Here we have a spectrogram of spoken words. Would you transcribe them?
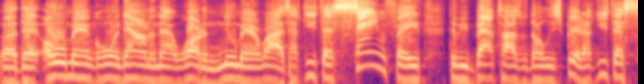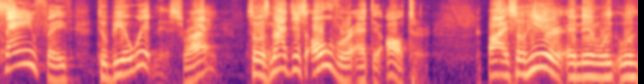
Uh, that old man going down in that water and the new man rise. I have to use that same faith to be baptized with the Holy Spirit. I have to use that same faith to be a witness, right? So it's not just over at the altar. All right, so here, and then we, we,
